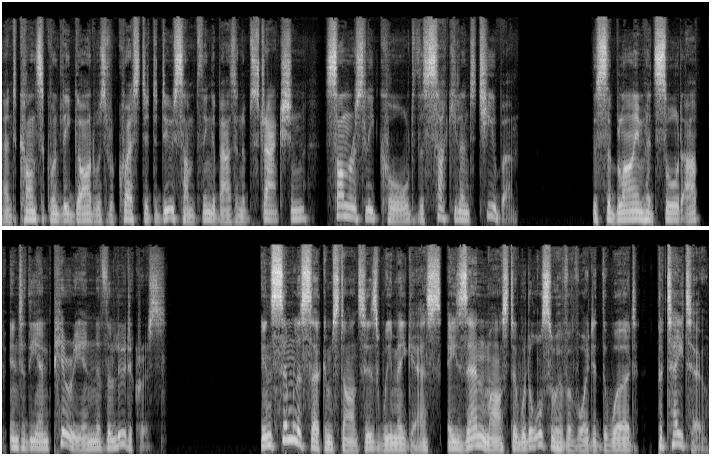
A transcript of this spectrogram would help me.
and consequently God was requested to do something about an abstraction sonorously called the succulent tuber. The sublime had soared up into the empyrean of the ludicrous. In similar circumstances, we may guess, a Zen master would also have avoided the word potato,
